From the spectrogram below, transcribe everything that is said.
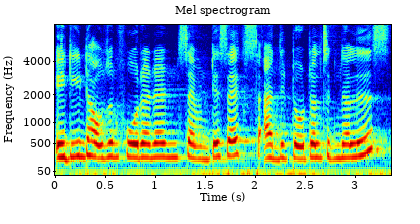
18,476 and the total signal is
